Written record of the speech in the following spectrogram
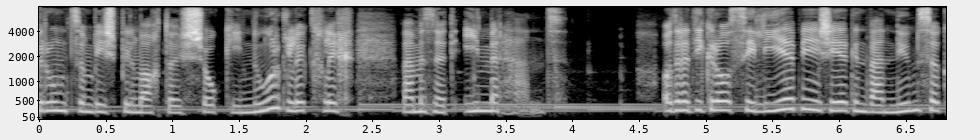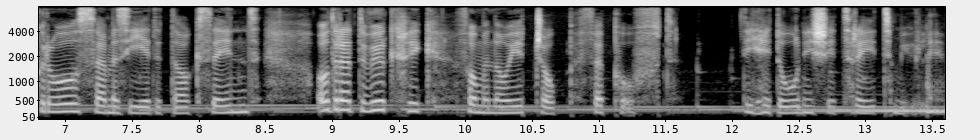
Darum zum Beispiel macht euch Schoki nur glücklich, wenn wir es nicht immer haben. Oder die große Liebe ist irgendwann nicht mehr so groß, wenn wir sie jeden Tag sehen. Oder die Wirkung von einem neuen Job verpufft. Die hedonische Tretmühle.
